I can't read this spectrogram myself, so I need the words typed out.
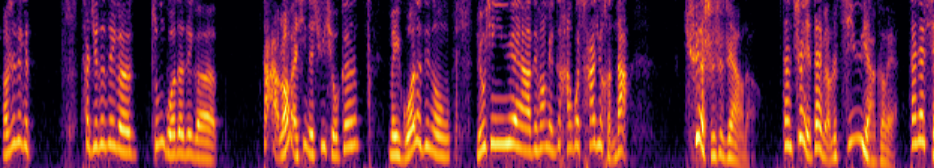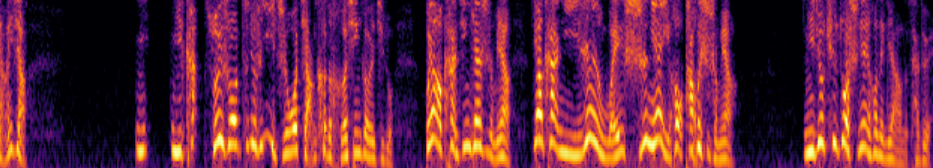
老师这个，他觉得这个中国的这个大老百姓的需求跟美国的这种流行音乐啊这方面跟韩国差距很大，确实是这样的。但这也代表着机遇啊，各位，大家想一想，你你看，所以说这就是一直我讲课的核心，各位记住，不要看今天是什么样，要看你认为十年以后它会是什么样，你就去做十年以后那个样子才对。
